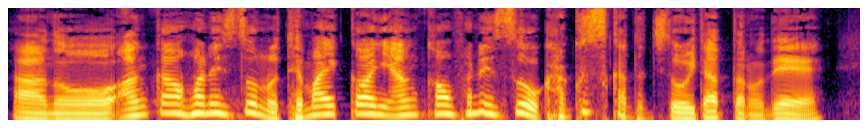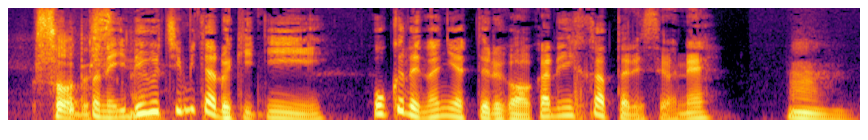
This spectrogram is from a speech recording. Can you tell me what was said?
あの、アンカンファレンスゾーンの手前側にアンカンファレンスを隠す形で置いてあったので、ちょっとね、そうですね。入り口見たときに、奥で何やってるか分かりにくかったですよね。うん。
